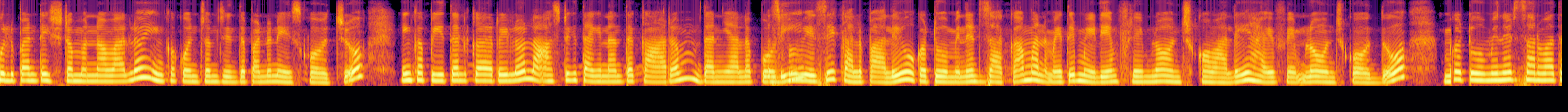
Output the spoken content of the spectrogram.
పులుపు అంటే ఇష్టం ఉన్న వాళ్ళు ఇంకా కొంచెం చింతపండుని వేసుకోవచ్చు. ఇంకా పీతల కర్రీలో లాస్ట్కి తగినంత కారం ధనియాల పొడి వేసి కలపాలి. ఒక టూ మినిట్స్ దాకా మనమైతే మీడియం ఫ్లేమ్లో ఉంచుకోవాలి. హై ఫ్లేమ్లో ఉంచుకోవద్దు. ఒక టూ మినిట్స్ మినిట్స్ తర్వాత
